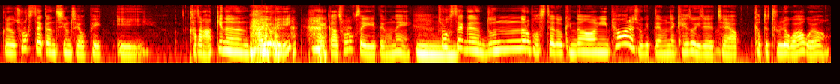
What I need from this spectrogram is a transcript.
그리고 초록색은 지금 제 옆에 이, 이 가장 아끼는 바이올이가 초록색이기 때문에 음, 초록색은 눈으로 봤을 때도 굉장히 평화를 주기 때문에 계속 이제 제 앞, 곁에 두려고 하고요.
